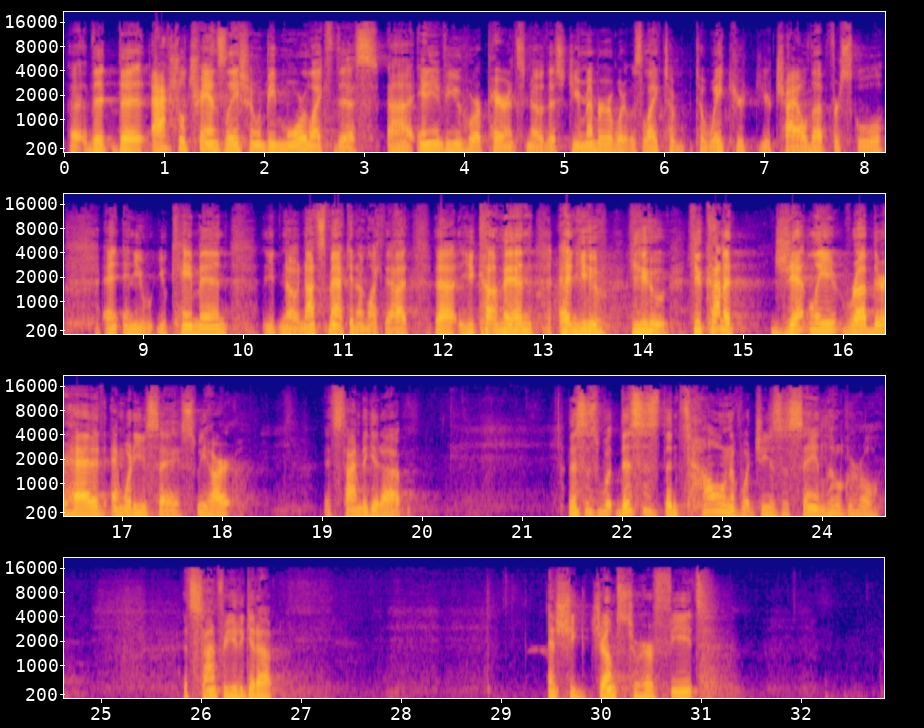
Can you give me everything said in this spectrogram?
Uh, the, the actual translation would be more like this. Uh, any of you who are parents know this. Do you remember what it was like to, to wake your, your child up for school? And, and you, you came in, you, no, not smacking them like that. Uh, you come in and you, you, you kind of gently rub their head, and what do you say? Sweetheart, it's time to get up. This is, what, this is the tone of what Jesus is saying. Little girl, it's time for you to get up. And she jumps to her feet.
